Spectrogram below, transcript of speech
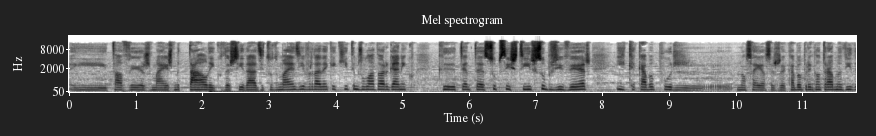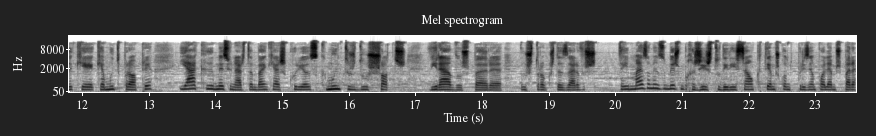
e talvez mais metálico das cidades e tudo mais. E a verdade é que aqui temos o lado orgânico que tenta subsistir, sobreviver e que acaba por, não sei, ou seja, acaba por encontrar uma vida que é, que é muito própria. E há que mencionar também que acho curioso que muitos dos shots virados para os troncos das árvores têm mais ou menos o mesmo registro de edição que temos quando, por exemplo, olhamos para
